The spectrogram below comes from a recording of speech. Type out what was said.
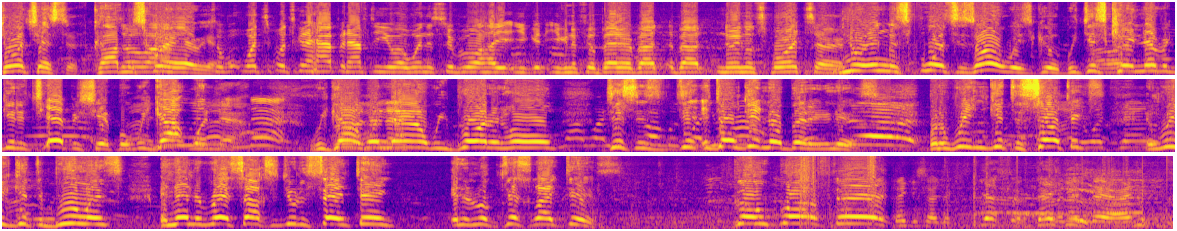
Dorchester, Codman So, uh, Square area. So what's what's going to happen after you uh, win the Super Bowl? How you you going to feel better about about New England sports or? New England sports is always good. We just can't never get a championship, but we got one now. We got one now. We brought it home. This is thi- it. Don't get no better than this. But if we can get the Celtics and we can get the Bruins and then the Red Sox to do the same thing, it'll look just like this. Go Boston! Thank you, Cedric. Yes, sir. Thank Have a nice you. day, all right?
